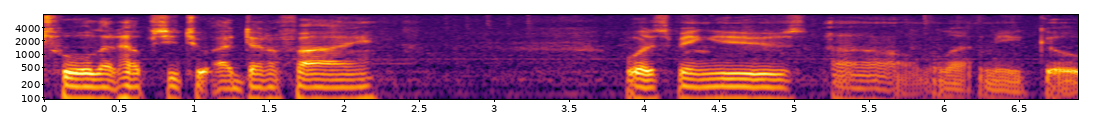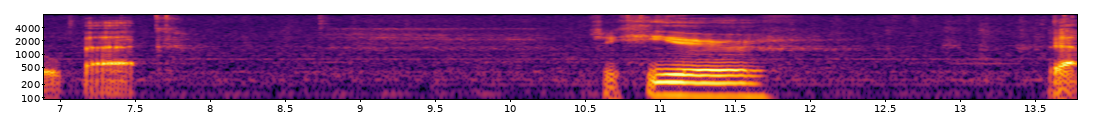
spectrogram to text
tool that helps you to identify what is being used. Um, let me go back to here. Yeah.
